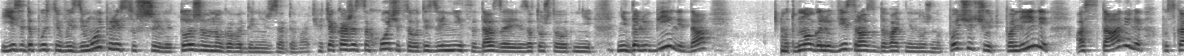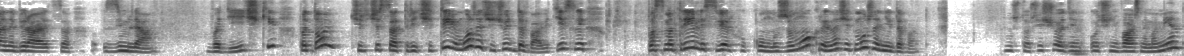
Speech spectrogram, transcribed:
И если, допустим, вы зимой пересушили, тоже много воды нельзя давать. Хотя, кажется, хочется вот извиниться, да, за, за то, что вот не, недолюбили, да, вот много любви сразу давать не нужно. По чуть-чуть полили, оставили, пускай набирается земля водички, потом через часа 3-4 можно чуть-чуть добавить. Если посмотрели сверху ком уже мокрый, значит можно не давать. Ну что ж, еще один очень важный момент.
